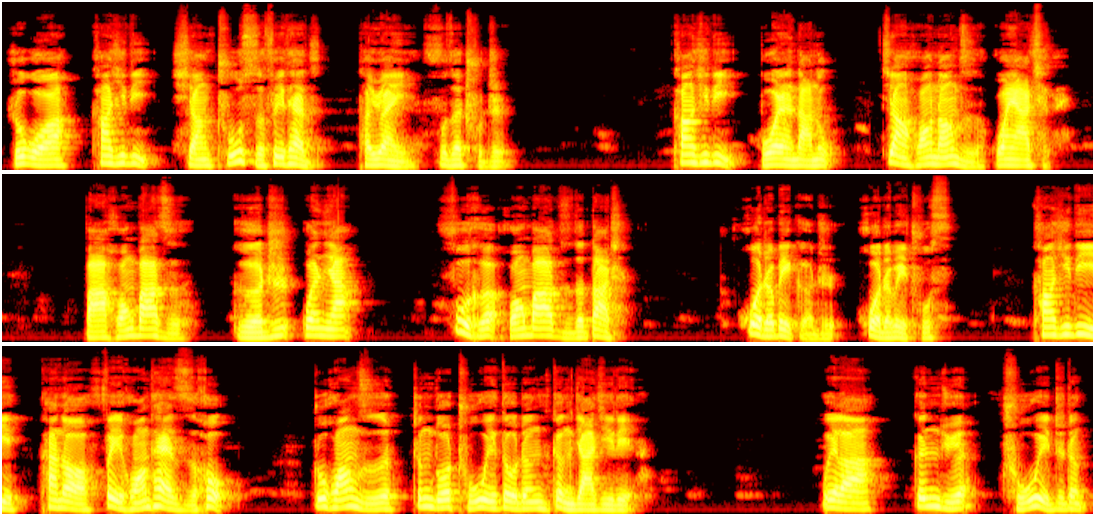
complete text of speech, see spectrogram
如果康熙帝想处死废太子，他愿意负责处置。康熙帝勃然大怒，将皇长子关押起来，把皇八子革职关押。附和皇八子的大臣，或者被革职，或者被处死。康熙帝看到废皇太子后，诸皇子争夺储位斗争更加激烈。为了根绝储位之争，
